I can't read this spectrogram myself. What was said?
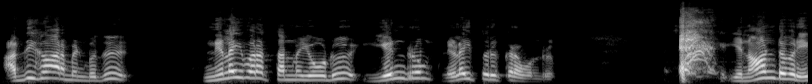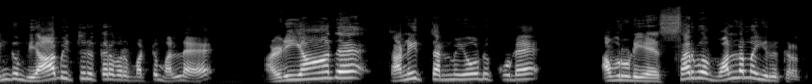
அதிகாரம் என்பது நிலைவரத்தன்மையோடு என்றும் நிலைத்திருக்கிற ஒன்று. என் ஆண்டவர் எங்கும் வியாபித்திருக்கிறவர் மட்டுமல்ல அழியாத தனித்தன்மையோடு கூட அவருடைய சர்வ வல்லமை இருக்கிறது.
